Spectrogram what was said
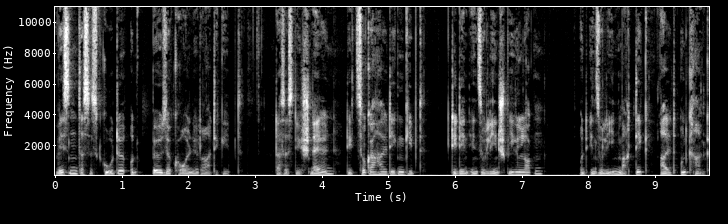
wissen, dass es gute und böse Kohlenhydrate gibt. Dass es die schnellen, die zuckerhaltigen gibt, die den Insulinspiegel locken. Und Insulin macht dick, alt und krank.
